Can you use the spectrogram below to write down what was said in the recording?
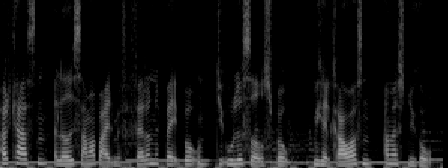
Podcasten er lavet i samarbejde med forfatterne bag bogen De Uledsagedes Bog, Michael Graversen og Mads Nygaard.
